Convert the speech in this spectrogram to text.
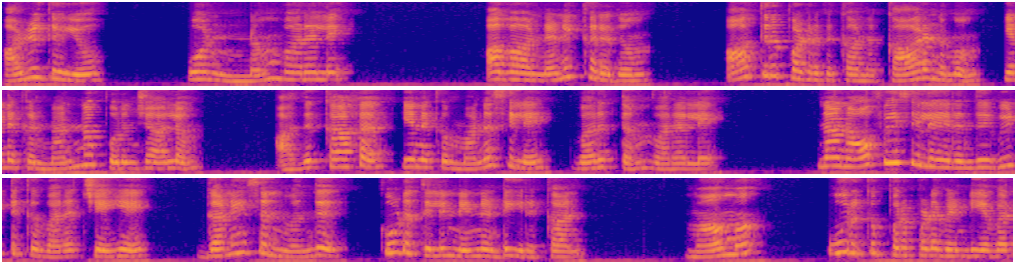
அழுகையோ ஒன்னும் வரலே. அவ நினைக்கிறதும் ஆத்திரப்படுறதுக்கான காரணமும் எனக்கு நன்னா புரிஞ்சாலும் அதுக்காக எனக்கு மனசிலே வருத்தம் வரலே. நான் ஆபீஸில இருந்து வீட்டுக்கு வரச்சேயே கணேசன் வந்து கூடத்தில் நின்னுண்டு இருக்கான். மாமா ஊருக்கு புறப்பட வேண்டியவர்.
